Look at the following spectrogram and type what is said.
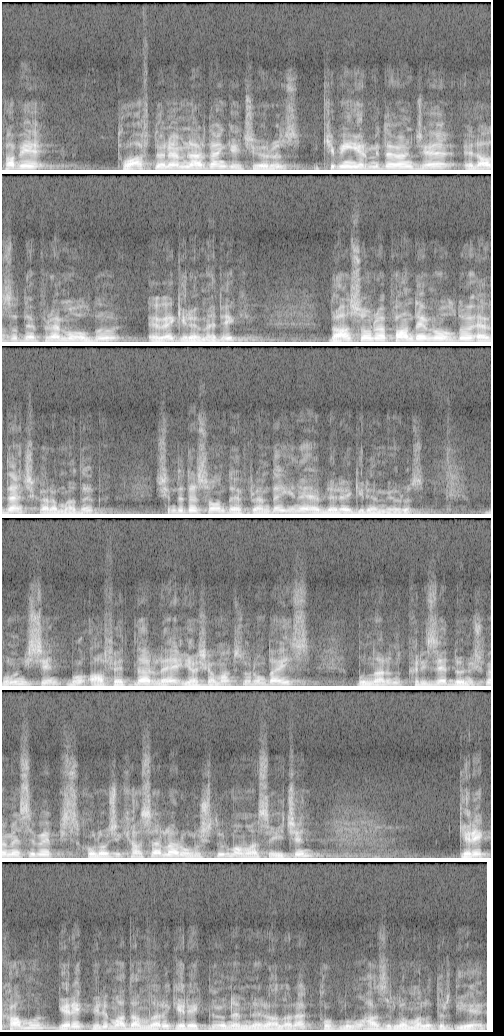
Tabii tuhaf dönemlerden geçiyoruz. 2020'de önce Elazığ depremi oldu, eve giremedik. Daha sonra pandemi oldu, evden çıkaramadık. Şimdi de son depremde yine evlere giremiyoruz. Bunun için bu afetlerle yaşamak zorundayız. Bunların krize dönüşmemesi ve psikolojik hasarlar oluşturmaması için gerek kamu gerek bilim adamları gerekli önlemleri alarak toplumu hazırlamalıdır diye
